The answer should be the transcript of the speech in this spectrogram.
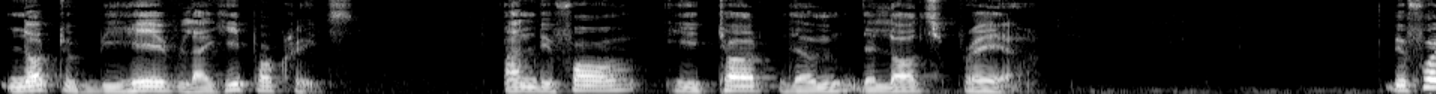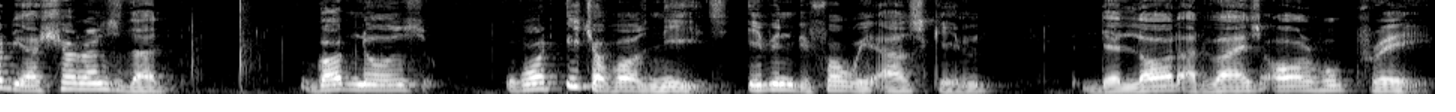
not to behave like hypocrites, and before he taught them the Lord's Prayer. Before the assurance that God knows what each of us needs, even before we ask Him, the Lord advised all who pray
